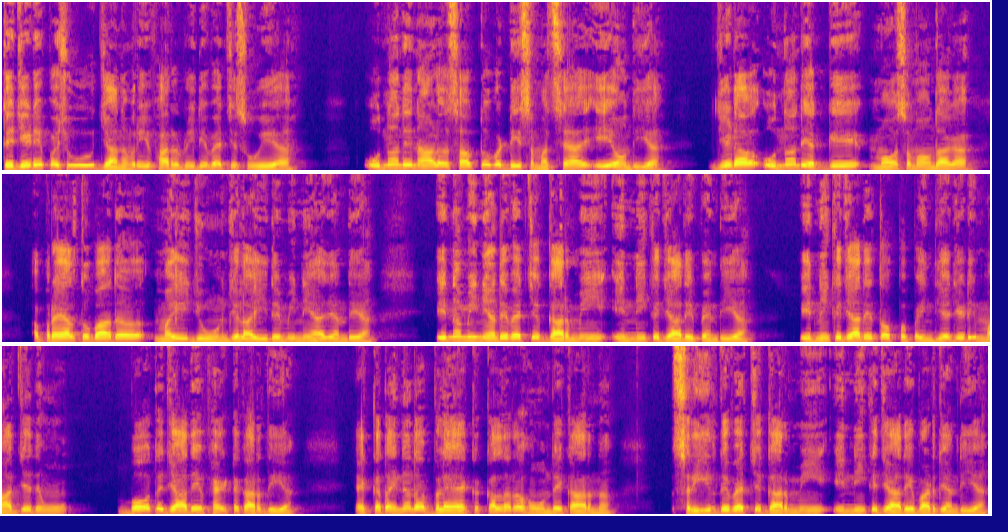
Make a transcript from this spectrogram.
ਤੇ ਜਿਹੜੇ ਪਸ਼ੂ ਜਨਵਰੀ, ਫਰਵਰੀ ਦੇ ਵਿੱਚ ਸੂਏ ਆ, ਉਹਨਾਂ ਦੇ ਨਾਲ ਸਭ ਤੋਂ ਵੱਡੀ ਸਮੱਸਿਆ ਇਹ ਆਉਂਦੀ ਆ, ਜਿਹੜਾ ਉਹਨਾਂ ਦੇ ਅੱਗੇ ਮੌਸਮ ਆਉਂਦਾਗਾ ਅਪ੍ਰੈਲ ਤੋਂ ਬਾਅਦ ਮਈ, ਜੂਨ, ਜੁਲਾਈ ਦੇ ਮਹੀਨੇ ਆ ਜਾਂਦੇ ਆ। ਇਹਨਾਂ ਮਹੀਨਿਆਂ ਦੇ ਵਿੱਚ ਗਰਮੀ ਇੰਨੀ ਕੁ ਜ਼ਿਆਦਾ ਪੈਂਦੀ ਆ, ਇੰਨੀ ਕੁ ਜ਼ਿਆਦਾ ਧੁੱਪ ਪੈਂਦੀ ਆ, ਜਿਹੜੀ ਮੱਝ ਨੂੰ ਬਹੁਤ ਜ਼ਿਆਦਾ ਇਫੈਕਟ ਕਰਦੀ ਆ। ਇੱਕ ਤਾਂ ਇਹਨਾਂ ਦਾ ਬਲੈਕ ਕਲਰ ਹੋਣ ਦੇ ਕਾਰਨ ਸਰੀਰ ਦੇ ਵਿੱਚ ਗਰਮੀ ਇੰਨੀ ਕੁ ਜ਼ਿਆਦਾ ਵੱਧ ਜਾਂਦੀ ਆ।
